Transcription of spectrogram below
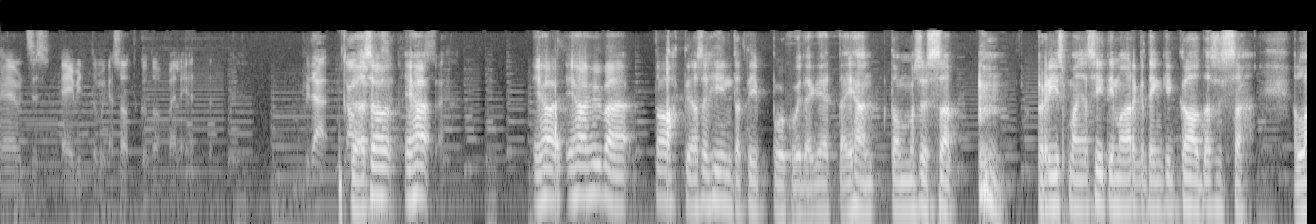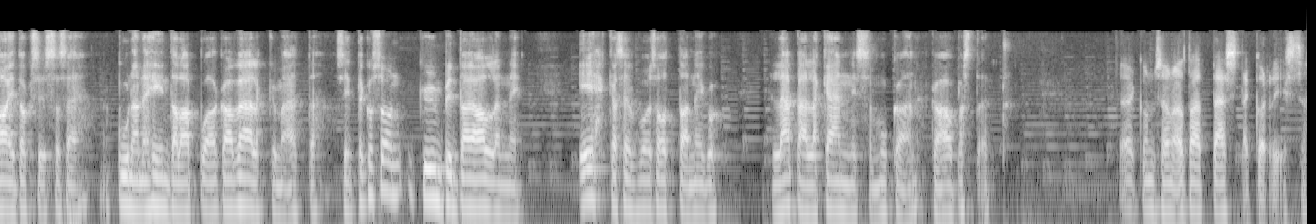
Ei, siis ei vittu mikä sotku tuo peli, että... Mitä Kyllä se on ihan- tässä? Ihan, ihan hyvä tahti ja se hinta tippuu kuitenkin, että ihan tommosissa Prisma ja City Marketinkin kaltaisissa laitoksissa se punainen hintalappu alkaa välkkymään, että sitten kun se on kympin tai alle, niin ehkä sen voisi ottaa niinku läpällä kännissä mukaan kaupasta, että Tai kun se on ota tästä korissa.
